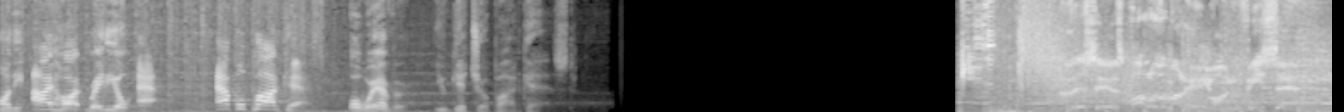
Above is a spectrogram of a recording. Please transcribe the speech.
on the iHeartRadio app, Apple Podcasts, or wherever you get your podcast. This is Follow the Money on VSIN.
